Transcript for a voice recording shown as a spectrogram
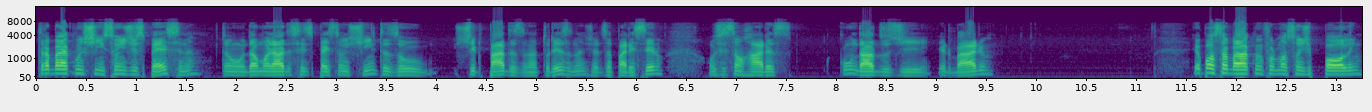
trabalhar com extinções de espécie, né, então dar uma olhada se as espécies estão extintas ou extirpadas da natureza, né, já desapareceram, ou se são raras com dados de herbário. Eu posso trabalhar com informações de pólen.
